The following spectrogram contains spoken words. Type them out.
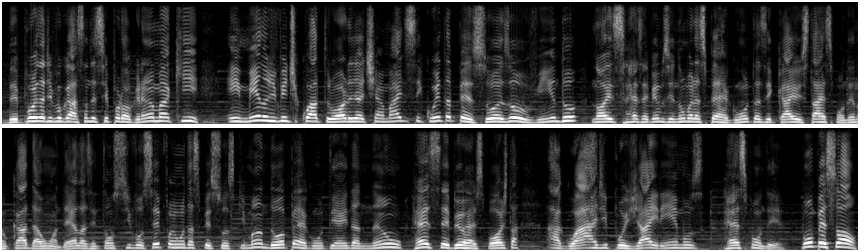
Depois da divulgação desse programa, que em menos de 24 horas já tinha mais de 50 pessoas ouvindo, nós recebemos inúmeras perguntas e Caio está respondendo cada uma delas. Então, se você foi uma das pessoas que mandou a pergunta e ainda não recebeu a resposta, aguarde, pois já iremos responder. Bom, pessoal,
